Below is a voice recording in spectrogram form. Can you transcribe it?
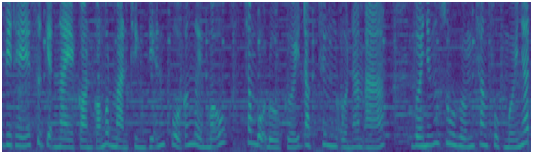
Vì thế, sự kiện này còn có một màn trình diễn của các người mẫu trong bộ đồ cưới đặc trưng ở Nam Á, với những xu hướng trang phục mới nhất.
